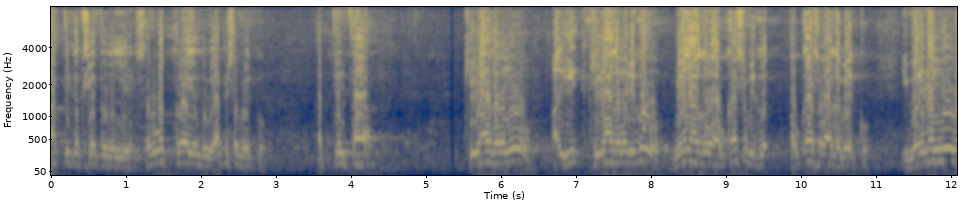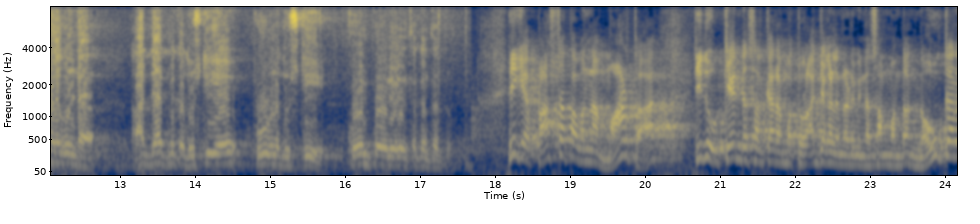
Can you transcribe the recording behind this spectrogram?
ಆರ್ಥಿಕ ಕ್ಷೇತ್ರದಲ್ಲಿ ಸರ್ವತ್ರ ಎಂದು ವ್ಯಾಪಿಸಬೇಕು. ಅತ್ಯಂತ ಕೀಳಾದವನು ಈ ಕೀಳಾದವನಿಗೂ ಮೇಲಾಗುವ ಅವಕಾಶ ಅವಕಾಶವಾಗಬೇಕು. ಇವೆರಡನ್ನೂ ಒಳಗೊಂಡ ಆಧ್ಯಾತ್ಮಿಕ ದೃಷ್ಟಿಯೇ ಪೂರ್ಣ ದೃಷ್ಟಿ. ಕುವೆಂಪು ಅವರು ಹೇಳಿರ್ತಕ್ಕಂಥದ್ದು. ಹೀಗೆ ಪ್ರಸ್ತಾಪವನ್ನು ಮಾಡ್ತಾ, ಇದು ಕೇಂದ್ರ ಸರ್ಕಾರ ಮತ್ತು ರಾಜ್ಯಗಳ ನಡುವಿನ ಸಂಬಂಧ ನೌಕರ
